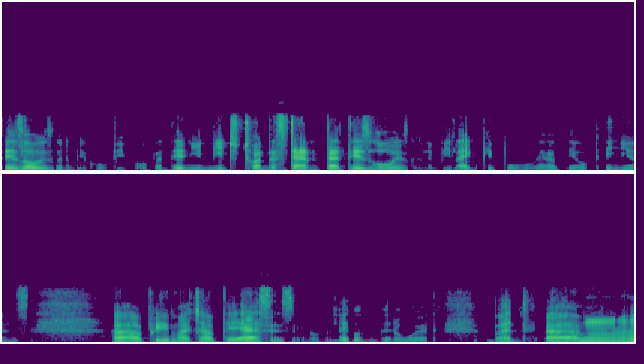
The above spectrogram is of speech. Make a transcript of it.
There's always gonna be cool people, but then you need to understand that there's always gonna be like people who have their opinions uh pretty much up their asses, you know, for lack of a better word. But um mm-hmm.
